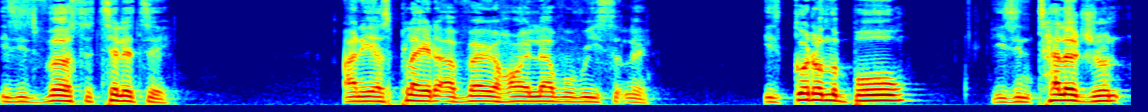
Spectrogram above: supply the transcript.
is his versatility. And he has played at a very high level recently. He's good on the ball, he's intelligent,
